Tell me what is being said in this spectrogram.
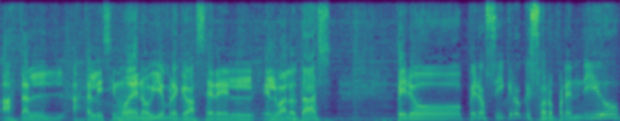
hasta, el, hasta el 19 de noviembre, que va a ser el, el balotage. Pero, pero sí, creo que sorprendido,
